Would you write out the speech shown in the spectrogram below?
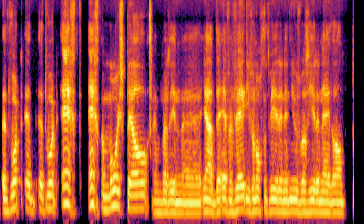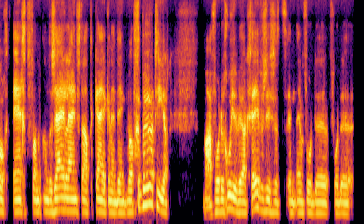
het wordt, het, het, wordt echt, echt een mooi spel. Waarin uh, ja, de FNV, die vanochtend weer in het nieuws was hier in Nederland, toch echt van aan de zijlijn staat te kijken en denkt: wat gebeurt hier? Maar voor de goede werkgevers is het, en, en voor, de, voor, de,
